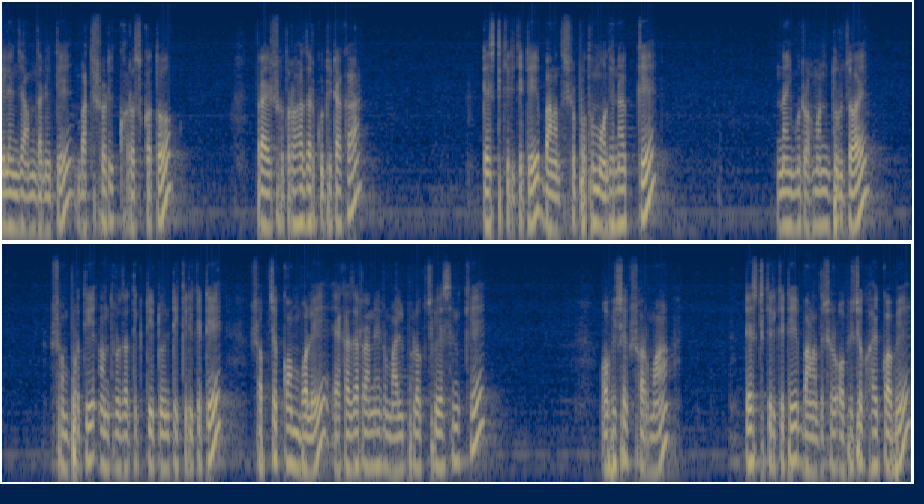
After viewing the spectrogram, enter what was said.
এলএনজি আমদানিতে বাৎসরিক খরচ কত? প্রায় সতেরো হাজার কোটি টাকা টেস্ট ক্রিকেটে বাংলাদেশের প্রথম অধিনায়ককে নাইমুর রহমান দুর্জয় সম্প্রতি আন্তর্জাতিক টি টোয়েন্টি ক্রিকেটে সবচেয়ে কম বলে এক হাজার রানের মাইল ফলক ছুঁয়েছেন কে? অভিষেক শর্মা। টেস্ট ক্রিকেটে বাংলাদেশের অভিষেক হয় কবে?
